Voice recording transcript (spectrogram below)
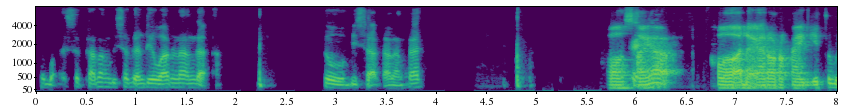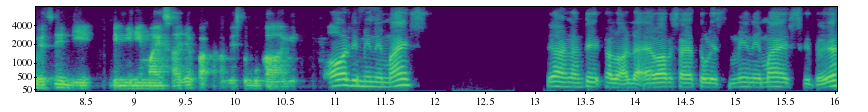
Coba sekarang bisa ganti warna enggak? Tuh, bisa sekarang kan? Kalau saya kalau ada error kayak gitu biasanya di di minimize aja Pak, habis itu buka lagi. Oh, di minimize. Ya, nanti kalau ada error saya tulis minimize gitu ya.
